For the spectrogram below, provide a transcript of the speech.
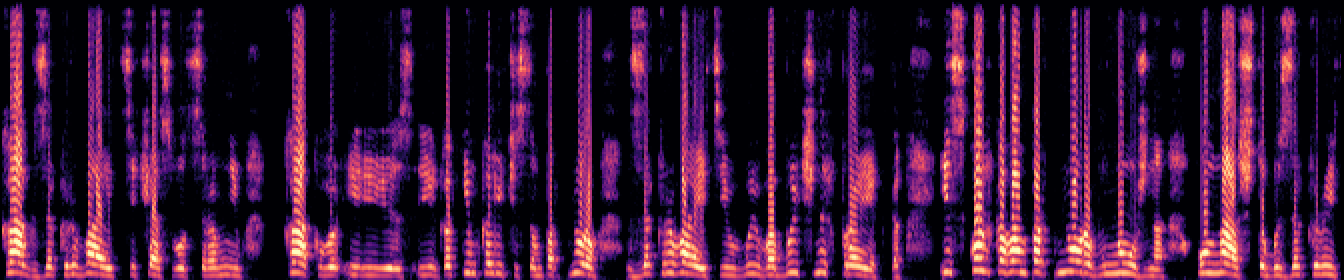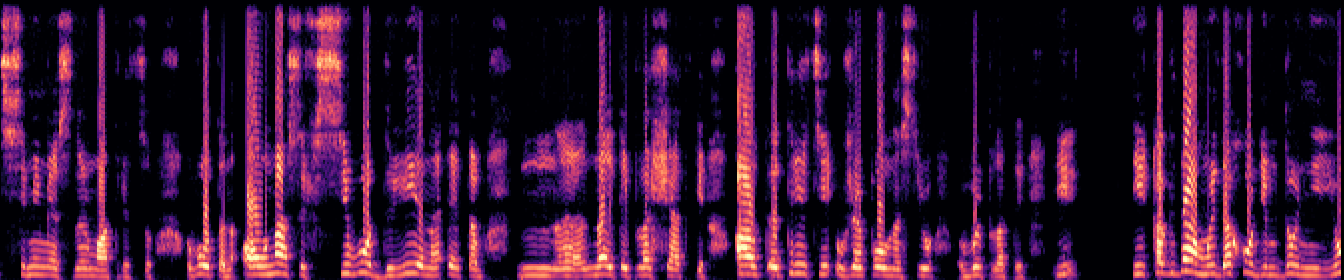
как закрывает сейчас, вот сравним, как вы и, и каким количеством партнеров закрываете вы в обычных проектах, и сколько вам партнеров нужно у нас, чтобы закрыть семиместную матрицу. Вот он, а у нас их всего две на, этом, на этой площадке, а третий уже полностью выплаты. И и когда мы доходим до нее,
